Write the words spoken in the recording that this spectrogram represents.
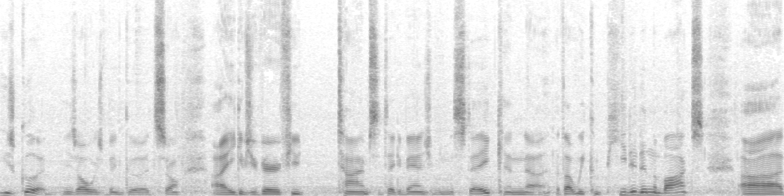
he's good. He's always been good. So uh, he gives you very few times to take advantage of a mistake, and uh, I thought we competed in the box. Uh,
